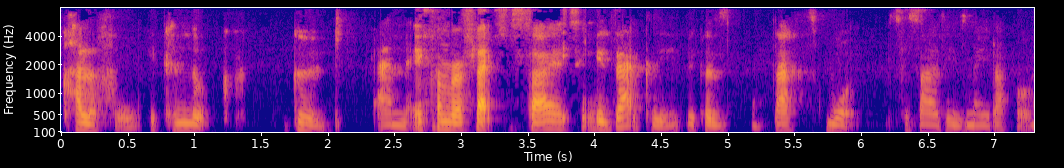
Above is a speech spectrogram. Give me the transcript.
colorful, it can look good, and It can reflect society. exactly because that's what society is made up of.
